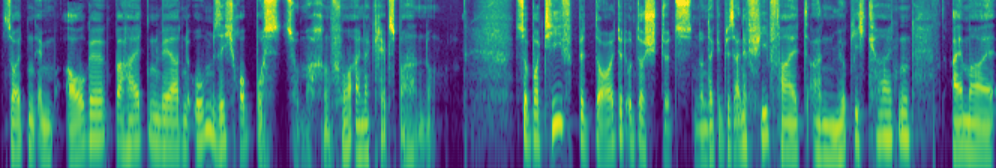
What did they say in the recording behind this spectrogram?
sollten im Auge behalten werden, um sich robust zu machen vor einer Krebsbehandlung. Supportiv bedeutet unterstützen und da gibt es eine Vielfalt an Möglichkeiten, einmal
